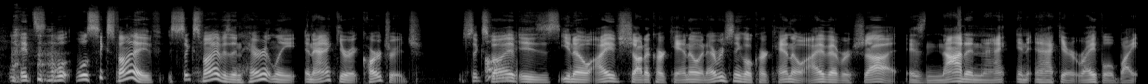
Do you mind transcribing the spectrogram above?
it's well, well, six five. Six five is inherently an accurate cartridge. Six oh, five is, you know, I've shot a Carcano, and every single Carcano I've ever shot is not an, an accurate rifle by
